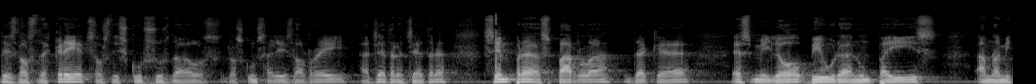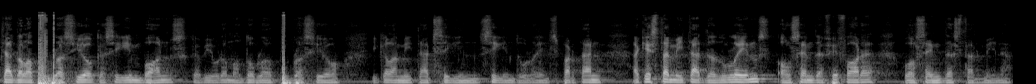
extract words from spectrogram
des dels decrets, els discursos dels, dels consellers del rei, etc etc, sempre es parla de que és millor viure en un país amb la meitat de la població que siguin bons que viure amb el doble de població i que la meitat siguin, siguin dolents. Per tant, aquesta meitat de dolents els hem de fer fora o els hem d'exterminar.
